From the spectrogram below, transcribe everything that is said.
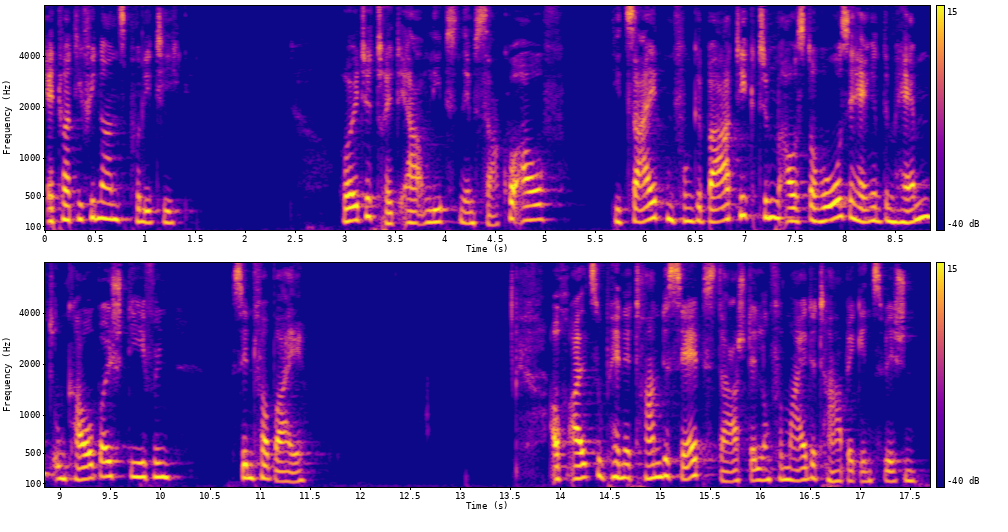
etwa die Finanzpolitik. Heute tritt er am liebsten im Sakko auf. Die Zeiten von gebartigtem, aus der Hose hängendem Hemd und Cowboystiefeln sind vorbei. Auch allzu penetrante Selbstdarstellung vermeidet Habeck inzwischen.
